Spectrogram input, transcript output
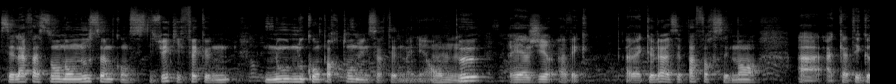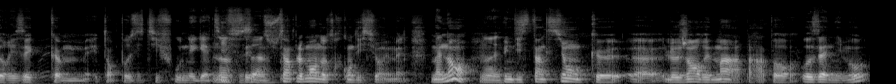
c'est la façon dont nous sommes constitués qui fait que nous nous, nous comportons d'une certaine manière. On Mhm. peut réagir avec avec et c'est pas forcément à, à catégoriser comme étant positif ou négatif. C'est tout simplement notre condition humaine. Maintenant, Ouais. une distinction que euh, le genre humain a par rapport aux animaux,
